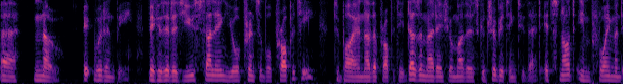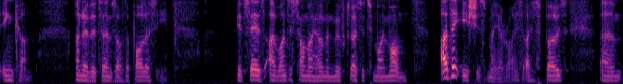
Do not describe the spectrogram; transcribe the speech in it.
Uh, no, it wouldn't be because it is you selling your principal property to buy another property. It doesn't matter if your mother is contributing to that. It's not employment income under the terms of the policy it says, I want to sell my home and move closer to my mom. other issues may arise. I suppose um,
